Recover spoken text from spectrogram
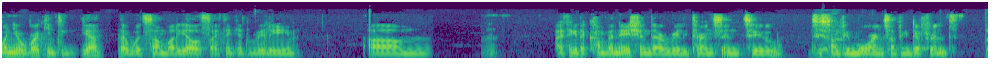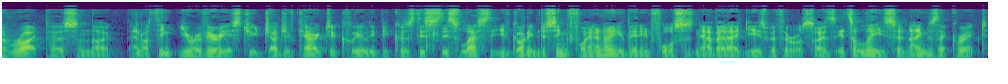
when you're working together with somebody else i think it really um i think the combination there really turns into to yeah, something more and something different the right person though, and I think you're a very astute judge of character, clearly, because this this lass that you've got in to sing for, and I know you've been in forces now about eight years with her or so. It's, it's Elize, her name is that correct?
